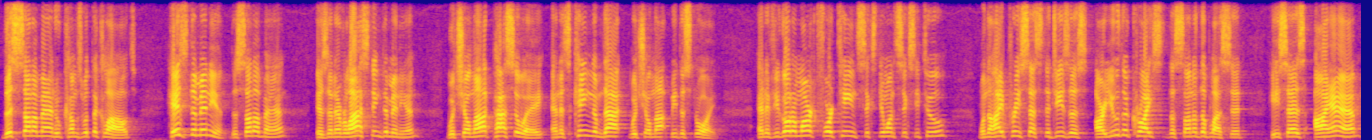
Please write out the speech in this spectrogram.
This Son of Man who comes with the clouds. His dominion, the Son of Man, is an everlasting dominion which shall not pass away, and his kingdom that which shall not be destroyed. And if you go to Mark 14, 61, 62, when the high priest says to Jesus, Are you the Christ, the Son of the Blessed? He says, I am,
